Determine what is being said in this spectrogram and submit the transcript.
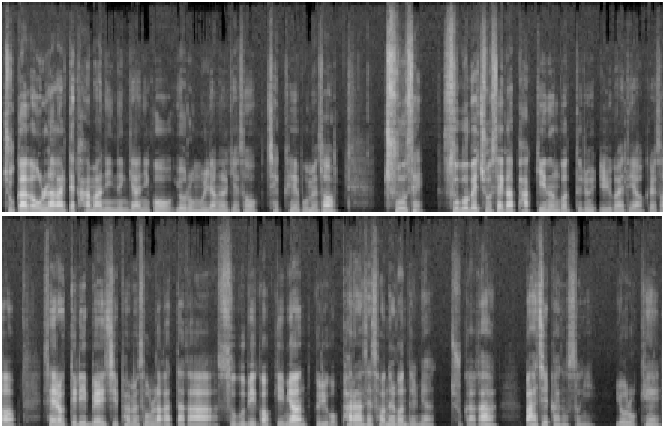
주가가 올라갈 때 가만히 있는 게 아니고 이런 물량을 계속 체크해 보면서 추세, 수급의 추세가 바뀌는 것들을 읽어야 돼요. 그래서 세력들이 매집하면서 올라갔다가 수급이 꺾이면 그리고 파란색 선을 건들면 주가가 빠질 가능성이 이렇게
